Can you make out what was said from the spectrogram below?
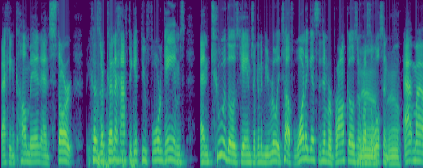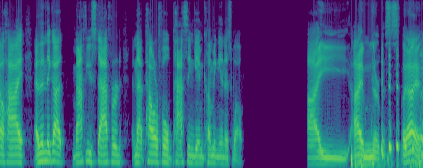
that can come in and start because they're going to have to get through four games, and two of those games are going to be really tough. One against the Denver Broncos and Russell Wilson yeah. at Mile High, and then they got Matthew Stafford and that powerful passing game coming in as well. I I'm nervous. like I,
